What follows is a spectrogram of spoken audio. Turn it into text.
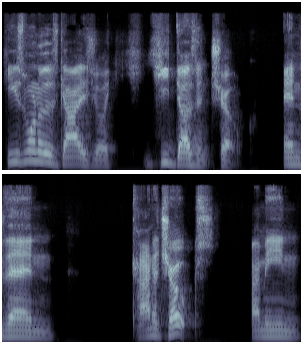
he's one of those guys you're like, he doesn't choke and then kind of chokes. I mean,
